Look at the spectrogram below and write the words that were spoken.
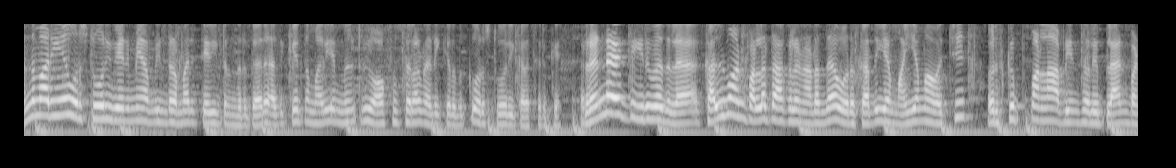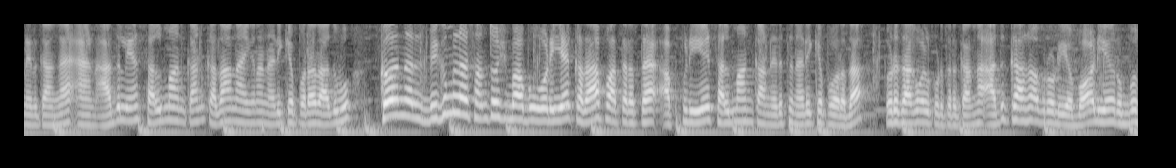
அந்த மாதிரியே ஒரு ஸ்டோரி வேணுமே அப்படின்ற மாதிரி தேடிட்டு இருந்திருக்காரு. அதுக்கேற்ற மாதிரியே மிலிட்ரி ஆஃபீஸராக நடிக்கிறதுக்கு ஒரு ஸ்டோரி கிடச்சிருக்கு. ரெண்டாயிரத்தி இருபதில் கல்வான் பள்ளத்தாக்கில் நடந்த ஒரு கதையை மையமாக வச்சு ஒரு ஸ்கிரிப்ட் பண்ணலாம் அப்படின்னு சொல்லி பிளான் பண்ணியிருக்காங்க அண்ட் அதுலேயும் சல்மான் கான் கதாநாயகனாக நடிக்க போறார். அதுவும் கர்னல் பிகுமல சந்தோஷ் பாபுவோடைய கதாபாத்திரத்தை அப்படியே சல்மான் கான் எடுத்து நடிக்க போறதா ஒரு தகவல் கொடுத்துருக்காங்க. அதுக்காக அவருடைய பாடியை ரொம்ப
